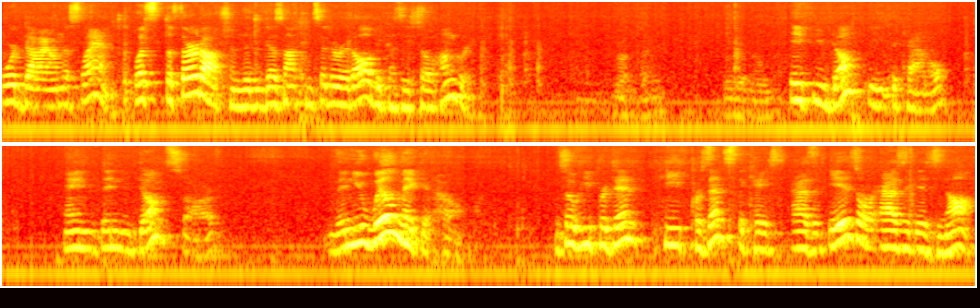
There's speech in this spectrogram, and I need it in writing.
or die on this land? What's the third option that he does not consider at all because he's so hungry? Not dying. We get home. If you don't eat the cattle and then you don't starve, then you will make it home. And so he he presents the case as it is or as it is not.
